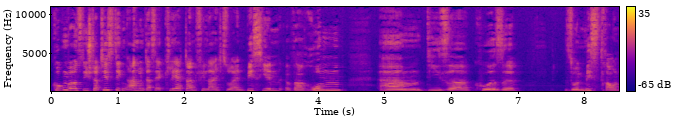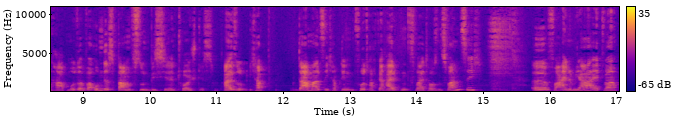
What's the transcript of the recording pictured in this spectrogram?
Gucken wir uns die Statistiken an und das erklärt dann vielleicht so ein bisschen, warum ähm, diese Kurse so ein Misstrauen haben oder warum das BAMF so ein bisschen enttäuscht ist. Also, ich habe damals, ich habe den Vortrag gehalten 2020, äh, vor einem Jahr etwa,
